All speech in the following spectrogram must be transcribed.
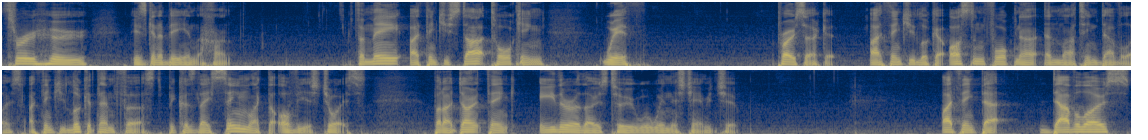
through who is going to be in the hunt for me, I think you start talking with Pro Circuit. I think you look at Austin Forkner and Martin Davalos. I think you look at them first because they seem like the obvious choice. But I don't think either of those two will win this championship. I think that Davalos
